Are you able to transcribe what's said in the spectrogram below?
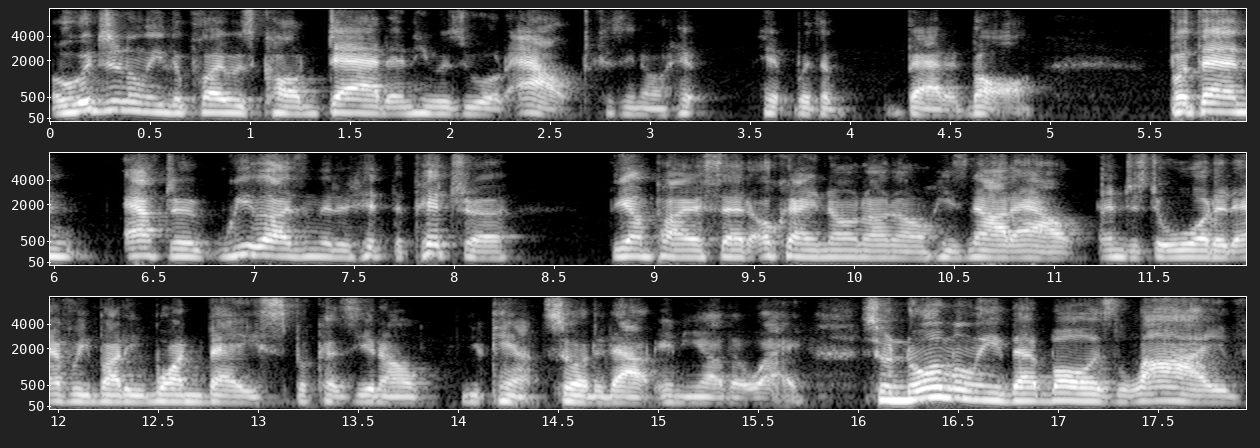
Originally, the play was called dead and he was ruled out because you know hit hit with a batted ball. But then after realizing that it hit the pitcher, the umpire said, okay, no, no, no, he's not out, and just awarded everybody one base because, you know, you can't sort it out any other way. So normally that ball is live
